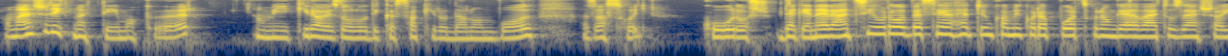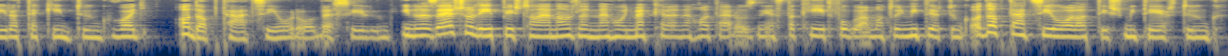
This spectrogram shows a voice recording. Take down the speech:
A második nagy témakör, ami kirajzolódik a szakirodalomból, az az, hogy kóros degenerációról beszélhetünk, amikor a porckorong elváltozásaira tekintünk, vagy adaptációról beszélünk. Én az első lépés talán az lenne, hogy meg kellene határozni ezt a két fogalmat, hogy mit értünk adaptáció alatt, és mit értünk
